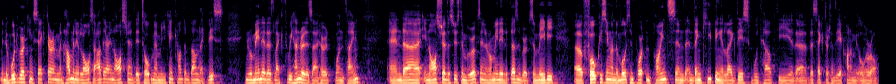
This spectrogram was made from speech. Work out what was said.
in the woodworking sector, I mean, how many laws are there in Austria? And they told me, I mean, you can count them down like this. In Romania, there's like 300, as I heard one time. And uh, in Austria, the system works, and in Romania, it doesn't work. So maybe uh, focusing on the most important points and, and then keeping it like this would help the, the, the sectors and the economy overall.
